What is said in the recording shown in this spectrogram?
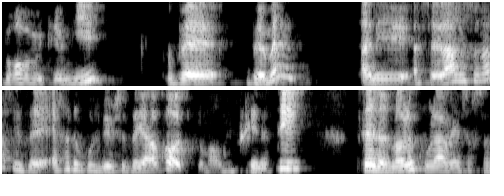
ברוב המקרים היא, ובאמת, אני, השאלה הראשונה שלי זה איך אתם חושבים שזה יעבוד? כלומר, מבחינתי, בסדר, לא לכולם יש עכשיו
